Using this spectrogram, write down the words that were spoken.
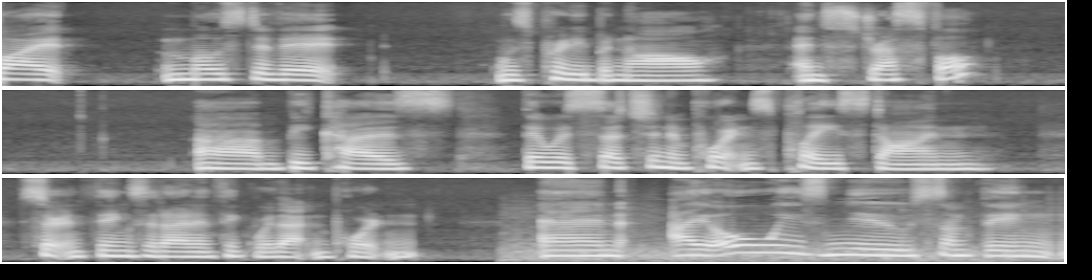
but most of it was pretty banal and stressful um, because there was such an importance placed on certain things that I didn't think were that important. And I always knew something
